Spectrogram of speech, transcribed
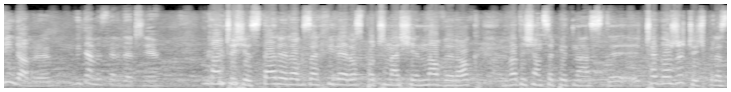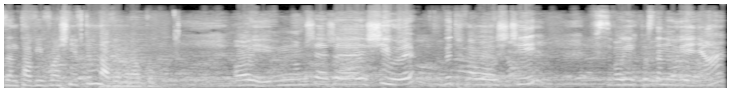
Dzień dobry, witamy serdecznie. Kończy się stary rok, za chwilę rozpoczyna się nowy rok 2015. Czego życzyć prezydentowi właśnie w tym nowym roku? Oj, no myślę, że siły, wytrwałości w swoich postanowieniach.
